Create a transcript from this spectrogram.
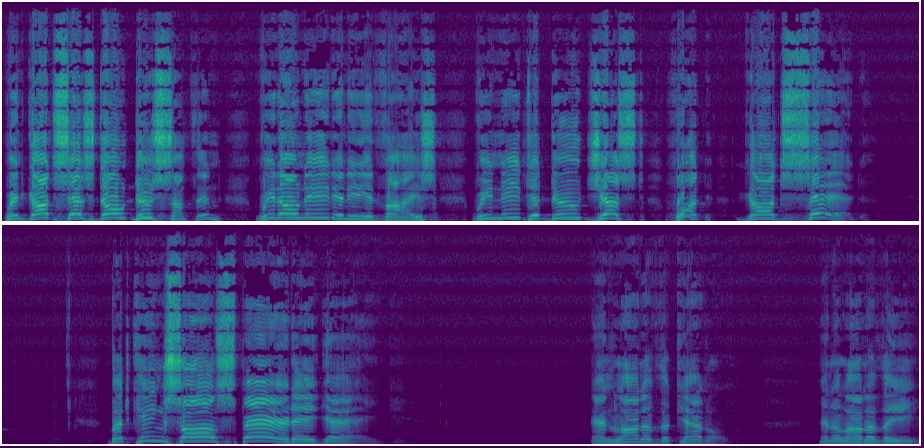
When God says don't do something, we don't need any advice. We need to do just what God said. But King Saul spared Agag and lot of the cattle and a lot of the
